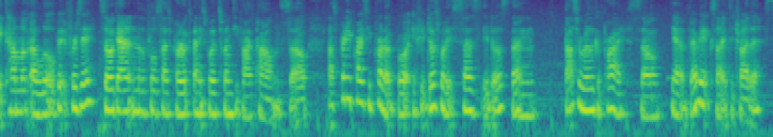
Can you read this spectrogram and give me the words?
it can look a little bit frizzy. So again, another full-size product and it's worth £25. So that's a pretty pricey product, but if it does what it says it does, then that's a really good price. So yeah, very excited to try this.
